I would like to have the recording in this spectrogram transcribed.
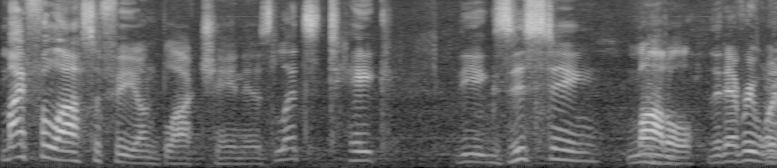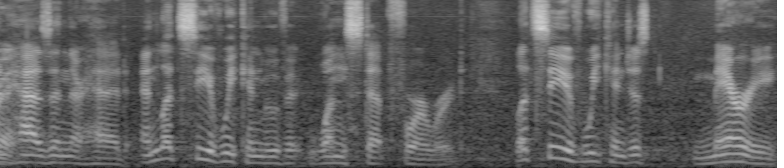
my philosophy on blockchain is let's take the existing mm-hmm. model that everyone Right. has in their head and let's see if we can move it one step forward. Let's see if we can just marry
